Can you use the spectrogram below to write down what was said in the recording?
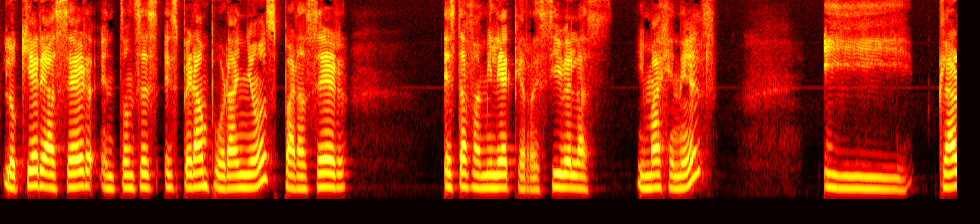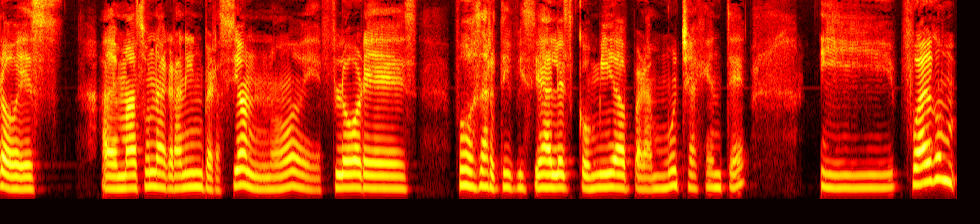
lo quiere hacer, entonces esperan por años para ser esta familia que recibe las imágenes. Y claro, es además una gran inversión, ¿no? flores, fuegos artificiales, comida para mucha gente. Y fue algo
